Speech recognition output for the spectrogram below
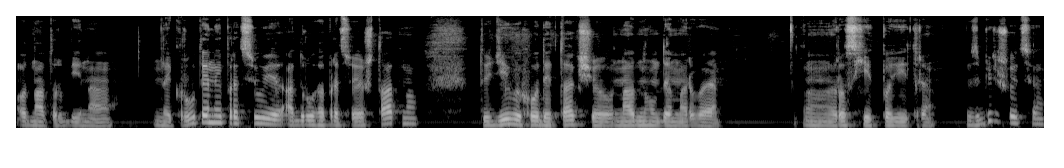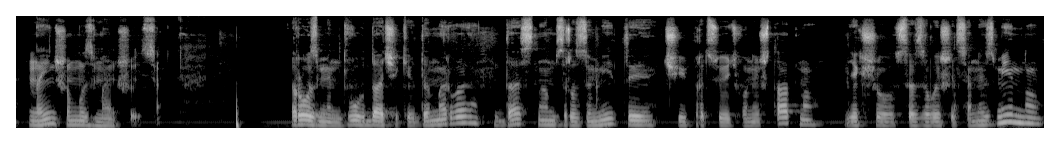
одна турбіна не круте, не працює, а друга працює штатно, тоді виходить так, що на одному ДМРВ е, розхід повітря збільшується, на іншому зменшується. Розмін двох датчиків ДМРВ дасть нам зрозуміти, чи працюють вони штатно. Якщо все залишиться незмінно,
